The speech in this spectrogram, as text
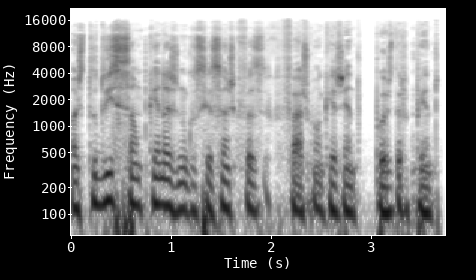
Mas tudo isso são pequenas negociações que faz, que faz com que a gente depois, de repente,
